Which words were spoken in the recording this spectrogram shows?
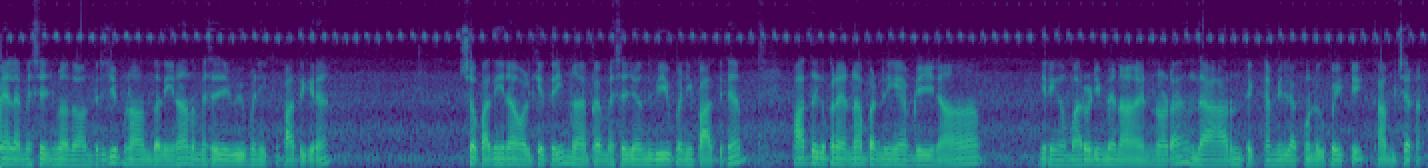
மேலே மெசேஜுமே அது வந்துருச்சு. இப்போ நான் வந்து பார்த்தீங்கன்னா அந்த மெசேஜை வியூ பண்ணி பார்த்துக்கிறேன் ஸோ பார்த்தீங்கன்னா உங்களுக்கே தெரியும். நான் இப்போ மெசேஜை வந்து வியூ பண்ணி பார்த்துட்டேன் பார்த்ததுக்கப்புறம் என்ன பண்ணுறீங்க அப்படின்னா இருங்க மறுபடியுமே நான் என்னோட அந்த அருண் டெக் தமிழ் அக்கௌண்ட்டுக்கு போயிட்டு காமிச்சிடுறேன்.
